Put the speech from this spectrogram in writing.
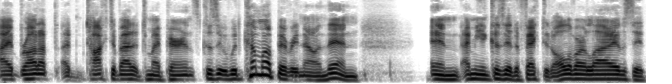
I brought up I talked about it to my parents because it would come up every now and then. And I mean, because it affected all of our lives, it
